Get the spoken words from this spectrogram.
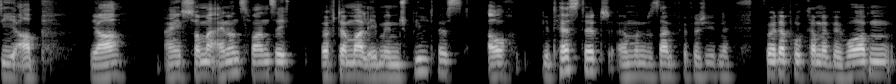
die ab, ja, eigentlich Sommer 21 öfter mal eben in Spieltests auch getestet ähm, und uns dann für verschiedene Förderprogramme beworben,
